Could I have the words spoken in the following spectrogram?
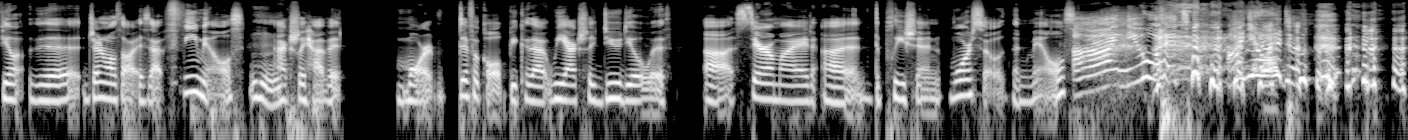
feel, the general thought is that females Mhm. actually have it more difficult because that we actually do deal with uh, ceramide uh, depletion more so than males. I knew it. I knew it.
